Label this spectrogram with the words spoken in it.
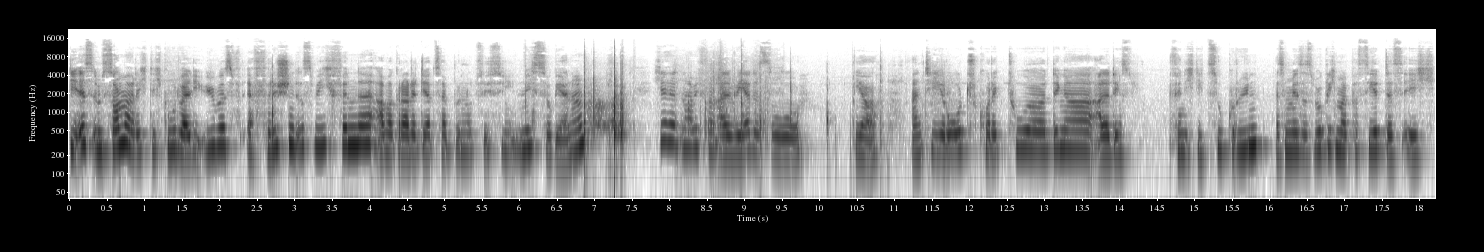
die ist im Sommer richtig gut, weil die übelst erfrischend ist, wie ich finde. Aber gerade derzeit benutze ich sie nicht so gerne. Hier hinten habe ich von Alverde so, ja, Anti-Rot-Korrektur-Dinger. Allerdings finde ich die zu grün. Also mir ist es wirklich mal passiert, dass ich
